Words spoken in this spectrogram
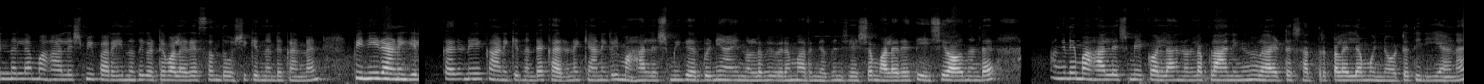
എന്നെല്ലാം മഹാലക്ഷ്മി പറയുന്നത് കേട്ട് വളരെ സന്തോഷിക്കുന്നുണ്ട് കണ്ണൻ. പിന്നീടാണെങ്കിൽ കരുണയെ കാണിക്കുന്നുണ്ട്. കരുണയ്ക്കാണെങ്കിൽ മഹാലക്ഷ്മി ഗർഭിണിയായി എന്നുള്ള വിവരം അറിഞ്ഞതിന് ശേഷം വളരെ ദേഷ്യമാവുന്നുണ്ട്. അങ്ങനെ മഹാലക്ഷ്മിയെ കൊല്ലാനുള്ള പ്ലാനിങ്ങുകളായിട്ട് ശത്രുക്കളെല്ലാം മുന്നോട്ട് തിരിയാണ്.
